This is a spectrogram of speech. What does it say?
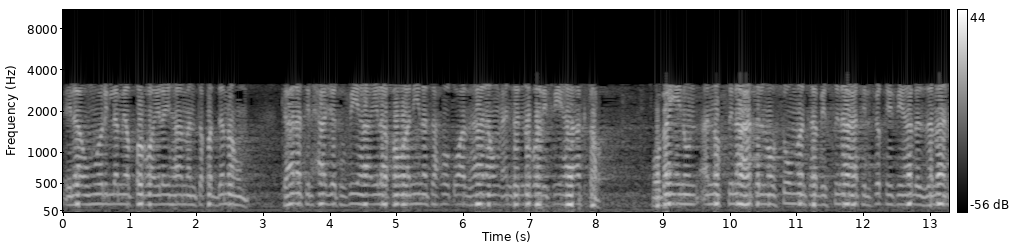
إلى أمور لم يضطر إليها من تقدمهم. كانت الحاجة فيها إلى قوانين تحوط أذهانهم عند النظر فيها أكثر. وبين أن الصناعة الموسومة بصناعة الفقه في هذا الزمان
